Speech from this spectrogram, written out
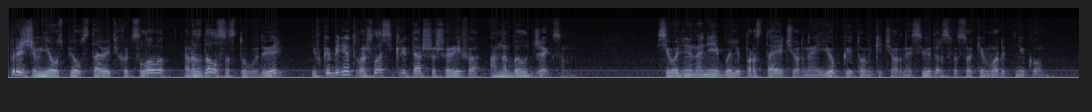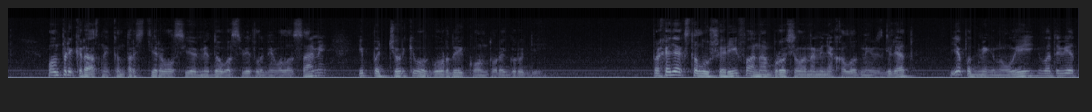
Прежде чем я успел вставить хоть слово, раздался стук в дверь, и в кабинет вошла секретарша шерифа Аннабелл Джексон. Сегодня на ней были простая черная юбка и тонкий черный свитер с высоким воротником. Он прекрасно контрастировал с ее медово-светлыми волосами и подчеркивал гордые контуры груди. Проходя к столу шерифа, она бросила на меня холодный взгляд. Я подмигнул ей в ответ,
